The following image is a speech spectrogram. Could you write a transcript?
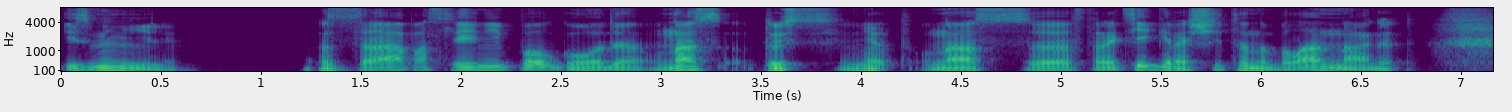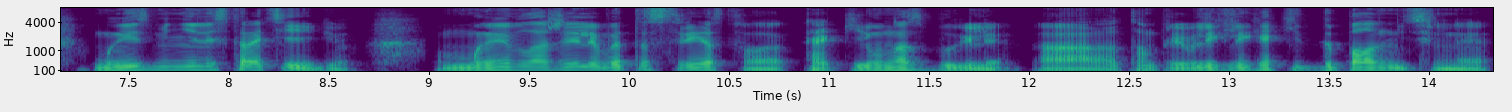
изменили за последние полгода. У нас, то есть нет, у нас э, стратегия рассчитана была на год. Мы изменили стратегию. Мы вложили в это средства, какие у нас были. А, там привлекли какие-то дополнительные.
